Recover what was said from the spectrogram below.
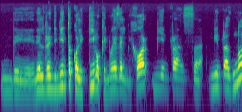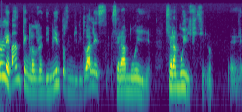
del rendimiento colectivo que no es el mejor, mientras, ah, mientras no levanten los rendimientos individuales será muy, será muy difícil. ¿no? Eh,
